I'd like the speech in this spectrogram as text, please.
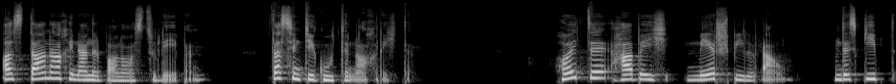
als danach in einer Balance zu leben. Das sind die guten Nachrichten. Heute habe ich mehr Spielraum und es gibt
